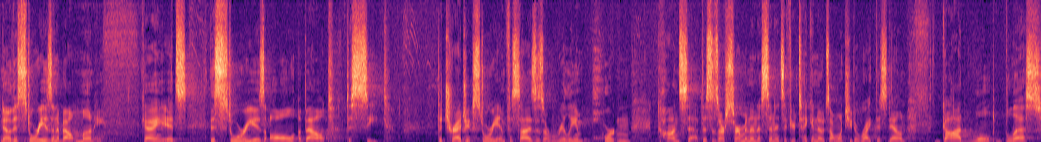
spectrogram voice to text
no, this story isn't about money, okay? It's, this story is all about deceit. The tragic story emphasizes a really important concept. This is our sermon in a sentence. If you're taking notes, I want you to write this down. God won't bless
